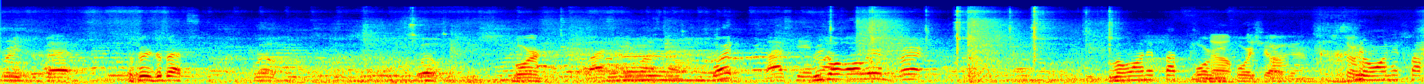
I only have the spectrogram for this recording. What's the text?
Raise the bat. Let's raise the bats. More. Last game, last time. What? Last game, We go all in. All right. Blow on it, Pop. No. Blow on it, Pop.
